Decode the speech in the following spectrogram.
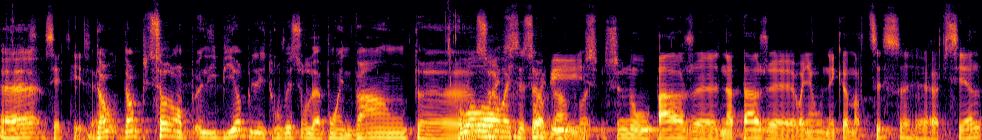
Euh, C'était ça. donc, donc ça, on peut- les billets, on peut les trouver sur le point de vente. euh, Oui, sur- ouais, c'est ça. Puis sur- nos pages, euh, notre page, euh, voyons, Necromortis euh, officielle,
